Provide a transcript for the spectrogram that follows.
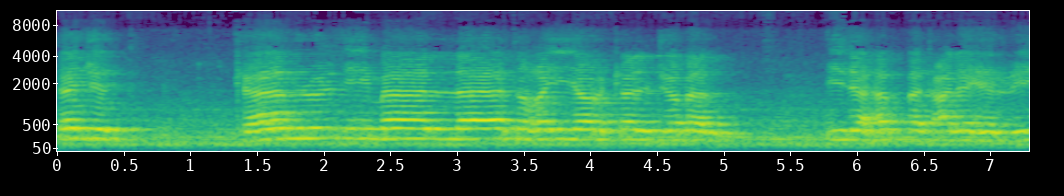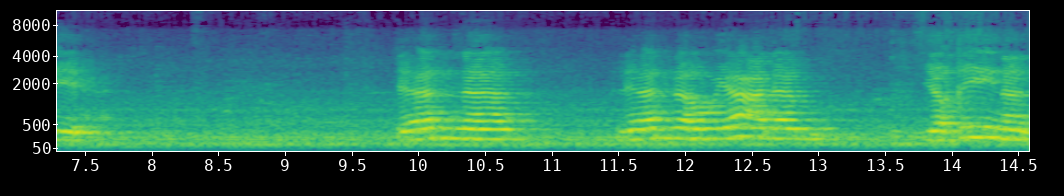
تجد كامل الإيمان لا يتغير كالجبل إذا هبت عليه الريح. لأن لأنه يعلم يقينا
